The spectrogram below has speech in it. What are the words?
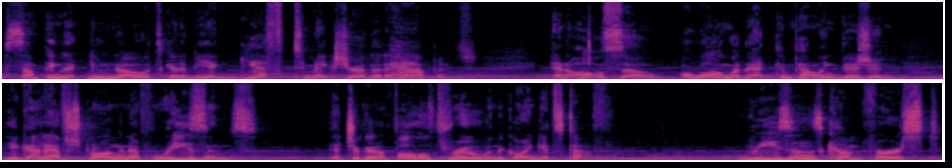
something that you know it's going to be a gift to make sure that it happens. And also, along with that compelling vision, you got to have strong enough reasons that you're going to follow through when the going gets tough. Reasons come first,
